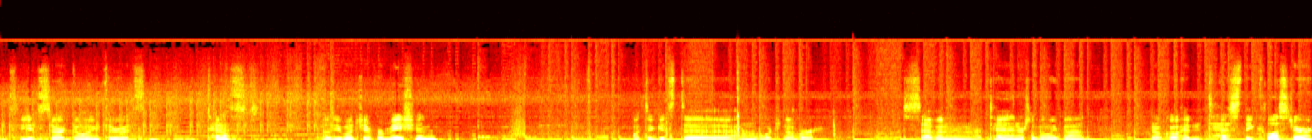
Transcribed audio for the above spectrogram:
You see it start going through its test. Tells you a bunch of information. Once it gets to, I don't remember which number, 7 or 10 or something like that, it'll go ahead and test the cluster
